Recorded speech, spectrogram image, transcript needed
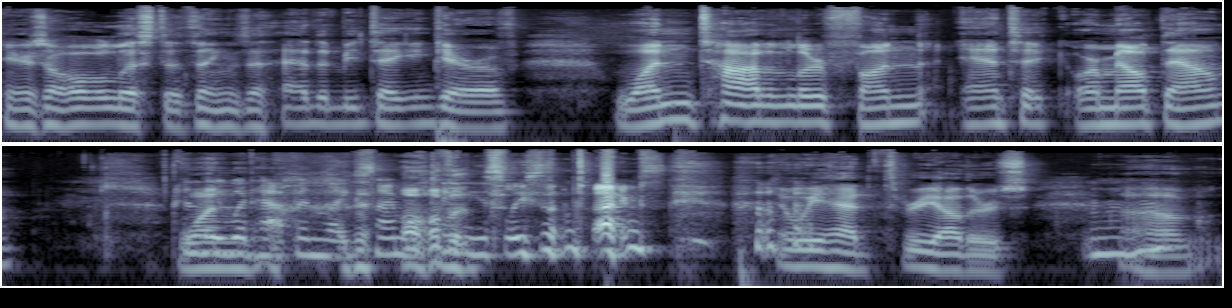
Here's a whole list of things that had to be taken care of. One toddler fun antic or meltdown. And One, they would happen like all the- simultaneously sometimes. and we had three others Mm-hmm. um,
